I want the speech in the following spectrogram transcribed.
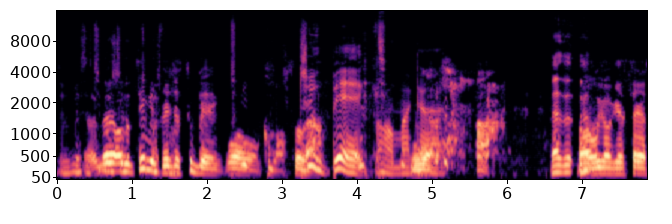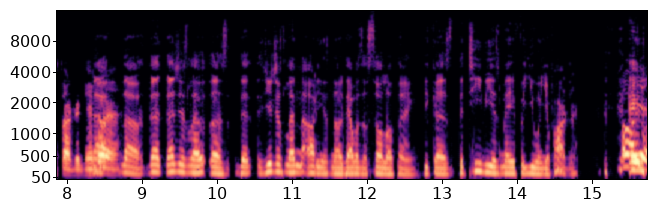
this is Uh, too much- on the too TV screen, for- just too big. Whoa, come on, slow Too down. big. Oh my god. Yeah. Uh, that, that, oh, we're gonna get Sarah started again. No, no, that that just let us. That you're just letting the audience know that was a solo thing because the TV is made for you and your partner. Oh Ain't- yeah,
